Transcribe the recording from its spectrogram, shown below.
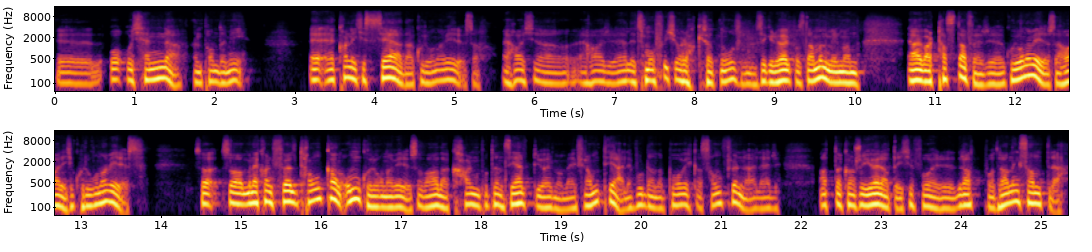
eh, og, og, kjenne en pandemi. Jeg, jeg, kan ikke se det koronaviruset. Jeg, har ikke, jeg, har, jeg er litt småforkjøla akkurat nå, som du sikkert hører på stemmen min, men jeg har vært testa for koronavirus. Jeg har ikke koronavirus. Så, så, men jeg kan føle tankene om koronavirus og hva det kan potensielt gjøre med meg i framtida, eller hvordan det påvirker samfunnet, eller at det kanskje gjør at jeg ikke får dratt på treningssenteret,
